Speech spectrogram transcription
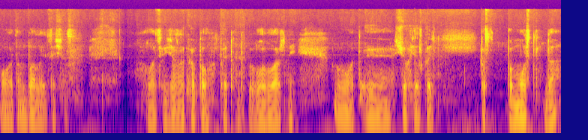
Вот, он балуется сейчас. Глазик сейчас закапал, поэтому такой влажный. Вот. Э, что хотел сказать. Помост, да?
